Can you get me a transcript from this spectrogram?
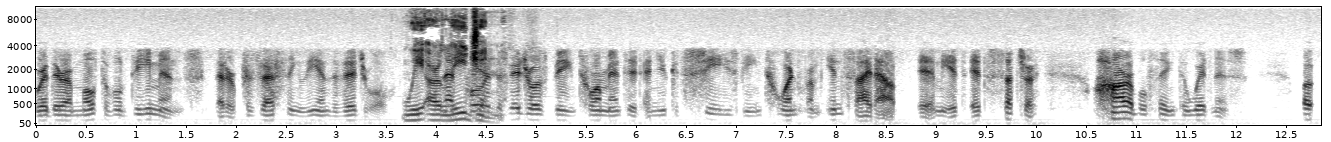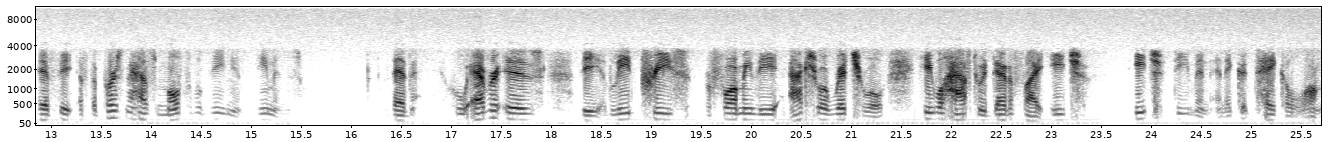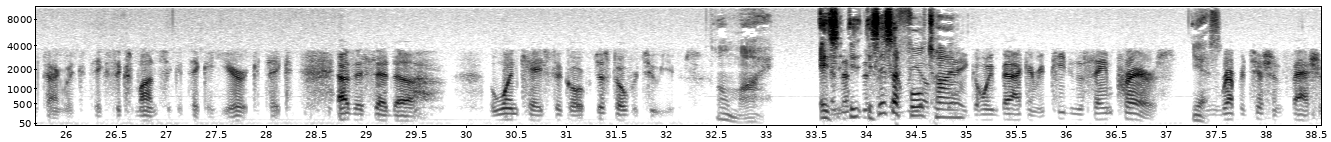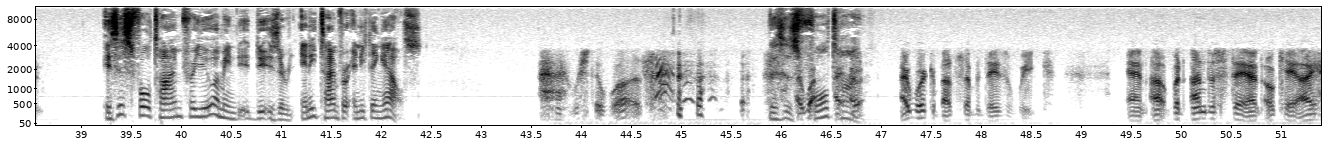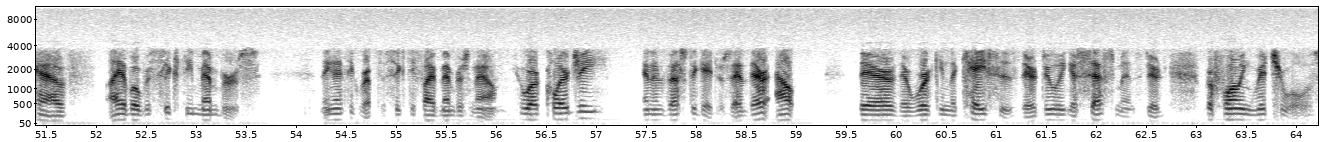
where there are multiple demons that are possessing the individual, we are that poor legion. individual is being tormented, and you could see he's being torn from inside out. I mean, it's it's such a horrible thing to witness. But if the if the person has multiple demon, demons, then whoever is the lead priest performing the actual ritual, he will have to identify each each demon, and it could take a long time. It could take six months. It could take a year. It could take, as I said, uh, the one case took over just over two years. Oh my! Is this is this a full time? going back and repeating the same prayers Yes. in repetition fashion? Is this full time for you? I mean, is there any time for anything else? I wish there was. This is I full I- time. I, I work about seven days a week, and uh, but understand. Okay, I have I have over sixty members. I think I think we're up to sixty-five members now who are clergy and investigators, and they're out there. They're working the cases. They're doing assessments. They're performing rituals,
